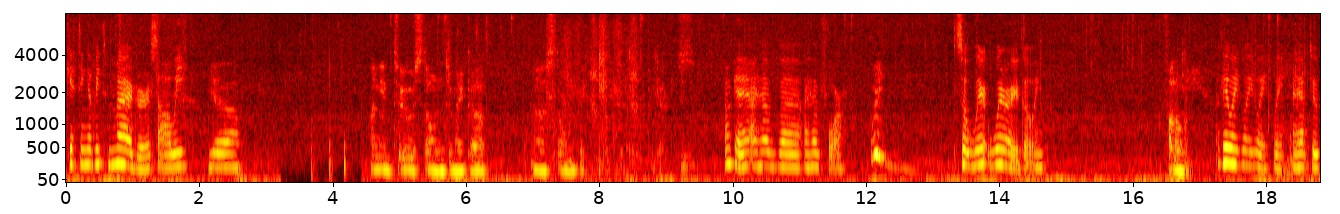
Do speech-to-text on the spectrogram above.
Getting a bit murderous, are we? Yeah. I need two stone to make a, a stone pick pickaxe. Okay, I have uh, I have four. Whee! So where where are you going? Follow me. Okay, wait, wait, wait, wait. I have to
